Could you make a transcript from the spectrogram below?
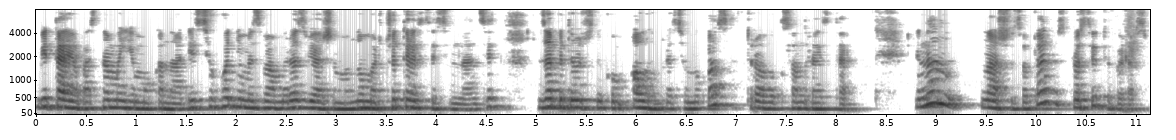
Вітаю вас на моєму каналі. Сьогодні ми з вами розв'яжемо номер 417 за підручником Алгебра 7 класу автора Олександра Істер. І нам наше завдання спростити вираз.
